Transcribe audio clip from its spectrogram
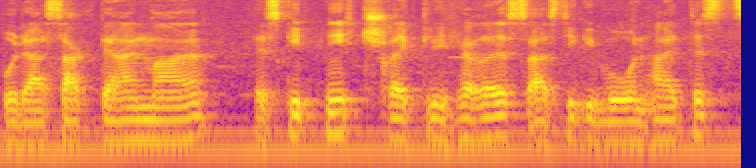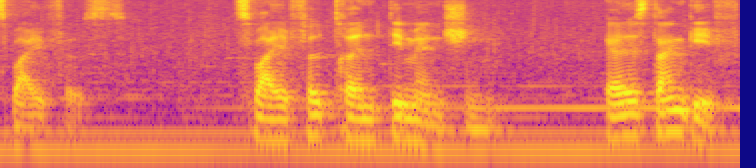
Buddha sagte einmal, es gibt nichts Schrecklicheres als die Gewohnheit des Zweifels. Zweifel trennt die Menschen. Er ist ein Gift,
